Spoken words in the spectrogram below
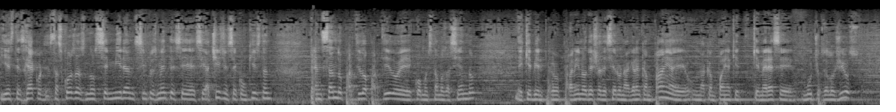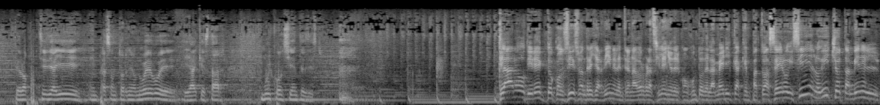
y estos récords, estas cosas no se miran, simplemente se, se achican, se conquistan, pensando partido a partido y cómo estamos haciendo. Y qué bien, pero para mí no deja de ser una gran campaña, eh, una campaña que, que merece muchos elogios, pero a partir de ahí empieza un torneo nuevo y, y hay que estar muy conscientes de esto. Claro, directo, conciso, Andrés Jardín, el entrenador brasileño del conjunto del América, que empató a cero. Y sí, en lo dicho, también el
